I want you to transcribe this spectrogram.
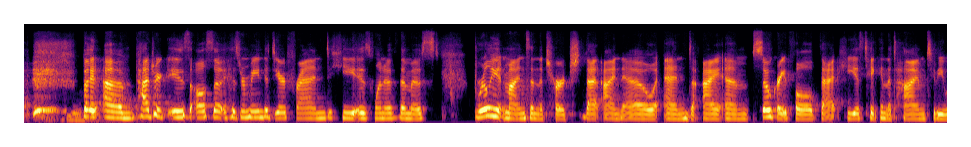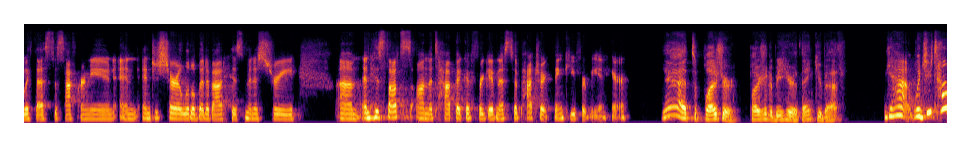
but um, Patrick is also has remained a dear friend. He is one of the most brilliant minds in the church that I know, and I am so grateful that he has taken the time to be with us this afternoon and and to share a little bit about his ministry um, and his thoughts on the topic of forgiveness. So, Patrick, thank you for being here. Yeah, it's a pleasure. Pleasure to be here. Thank you, Beth. Yeah. Would you tell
